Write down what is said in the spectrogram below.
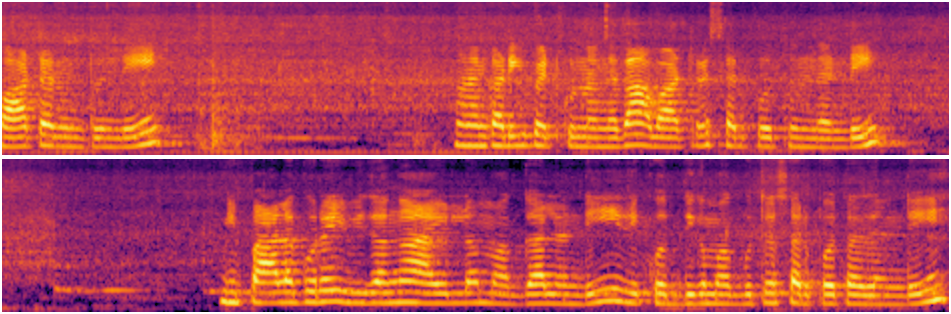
వాటర్ ఉంటుంది. మనం కడిగి పెట్టుకున్నాం కదా ఆ వాటరే సరిపోతుందండి. ఈ పాలకూర ఈ విధంగా ఆయిల్లో మగ్గాలండి. ఇది కొద్దిగా మగ్గుతో సరిపోతుందండి.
